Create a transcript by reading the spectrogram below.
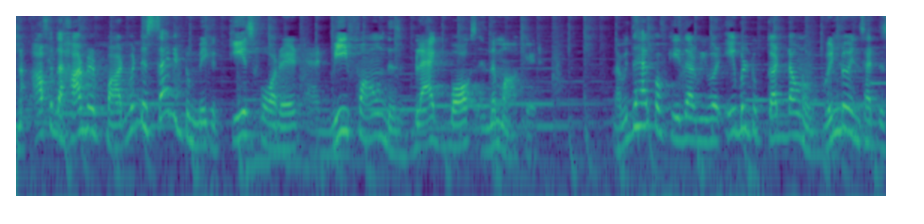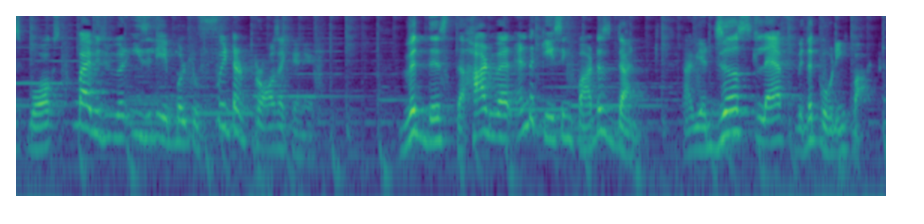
Now after the hardware part, we decided to make a case for it and we found this black box in the market. Now with the help of Kedar, we were able to cut down a window inside this box by which we were easily able to fit our project in it. With this, the hardware and the casing part is done. Now we are just left with the coding part.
